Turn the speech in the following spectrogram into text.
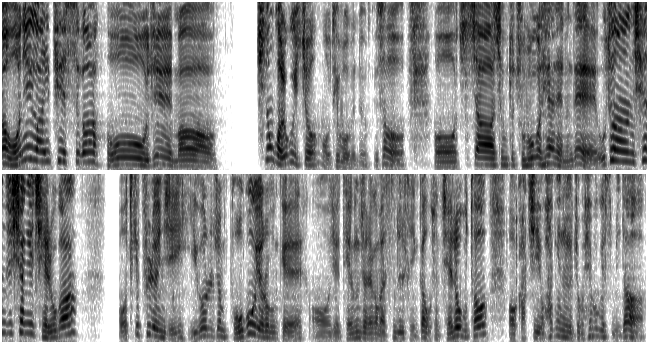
야, 원익 IPS가, 오, 이제 막, 신호 걸고 있죠. 어떻게 보면은. 그래서, 어, 진짜 지금부터 주목을 해야 되는데, 우선 현재 시장의 재료가 어떻게 풀려있는지, 이거를 좀 보고 여러분께, 어, 이제 대응 전략을 말씀드릴 테니까, 우선 재료부터, 어, 같이 확인을 좀 해보겠습니다.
